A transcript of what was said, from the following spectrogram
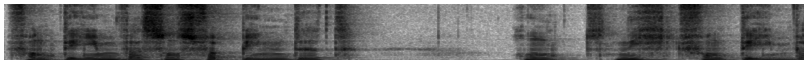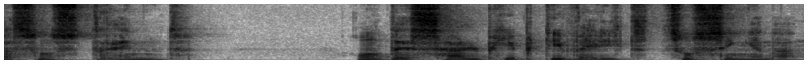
von dem, was uns verbindet und nicht von dem, was uns trennt. Und deshalb hebt die Welt zu singen an.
